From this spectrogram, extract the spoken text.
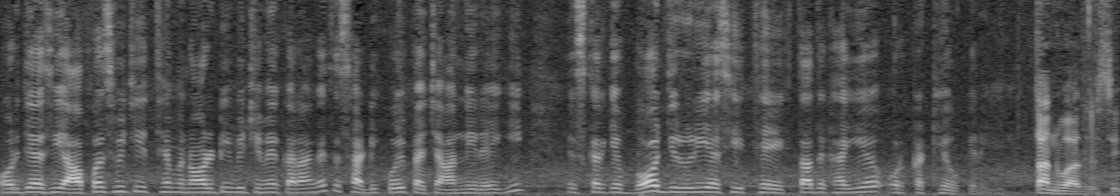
ਔਰ ਜੇ ਅਸੀਂ ਆਪਸ ਵਿੱਚ ਇੱਥੇ ਮਿਨੋਰਿਟੀ ਵਿੱਚ ਇਵੇਂ ਕਰਾਂਗੇ ਤੇ ਸਾਡੀ ਕੋਈ ਪਹਿਚਾਨ ਨਹੀਂ ਰਹੇਗੀ। ਇਸ ਕਰਕੇ ਬਹੁਤ ਜ਼ਰੂਰੀ ਹੈ ਅਸੀਂ ਇੱਥੇ ਏਕਤਾ ਦਿਖਾਈਏ ਔਰ ਇਕੱਠੇ ਹੋ ਕੇ ਰਹੀਏ। ਧੰਨਵਾਦ ਜੀ।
